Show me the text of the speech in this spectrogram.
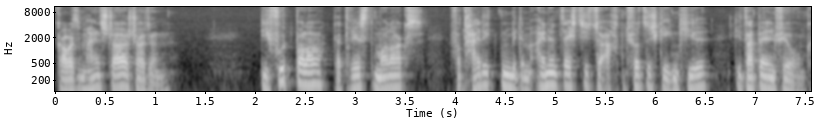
gab es im Heinz-Steuer-Stadion. Die Footballer der Dresden Monarchs verteidigten mit dem 61 zu 48 gegen Kiel die Tabellenführung.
